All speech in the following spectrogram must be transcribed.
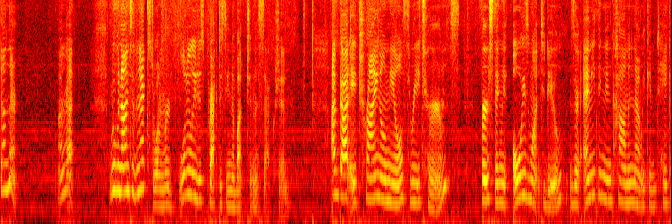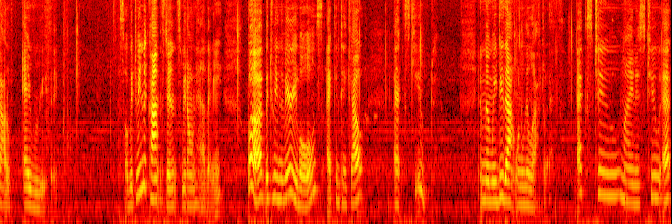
Done there. Alright. Moving on to the next one. We're literally just practicing a bunch in this section. I've got a trinomial, three terms. First thing we always want to do, is there anything in common that we can take out of everything? So between the constants, we don't have any. But between the variables, I can take out x cubed. And then we do that when we're left with x2 minus 2x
